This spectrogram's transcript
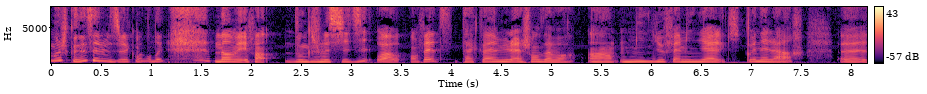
moi je connaissais le musée Jacques Marandré. Non, mais enfin, donc je me suis dit Waouh, en fait, t'as quand même eu la chance d'avoir un milieu familial qui connaît l'art, euh,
